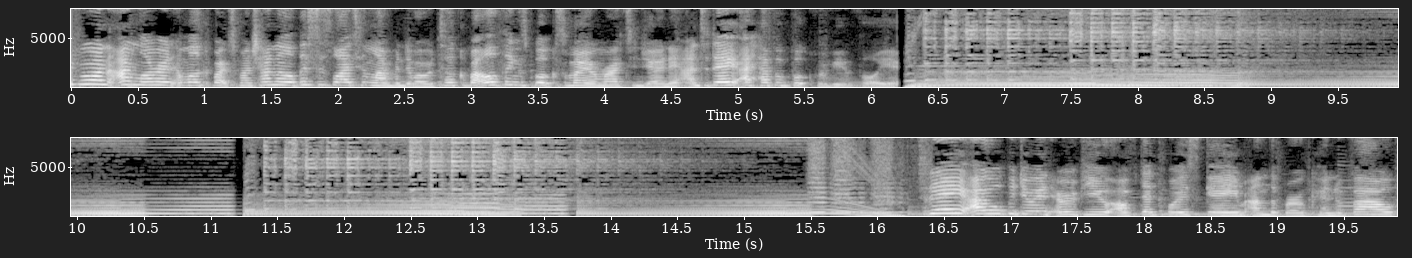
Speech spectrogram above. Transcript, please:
everyone, I'm Lauren and welcome back to my channel. This is Lighting Lavender where we talk about all things books on my own writing journey and today I have a book review for you. Today I will be doing a review of Dead Boys Game and The Broken Vow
